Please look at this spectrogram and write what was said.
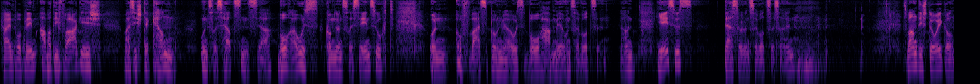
kein Problem. Aber die Frage ist, was ist der Kern unseres Herzens? Ja, woraus kommt unsere Sehnsucht und auf was bauen wir aus? Wo haben wir unsere Wurzeln? Ja, und Jesus, der soll unsere Wurzel sein. Es waren die Stoiker.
